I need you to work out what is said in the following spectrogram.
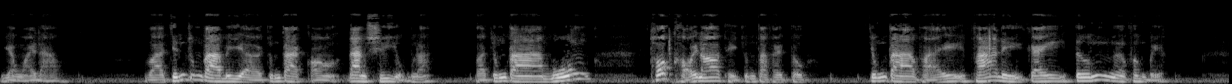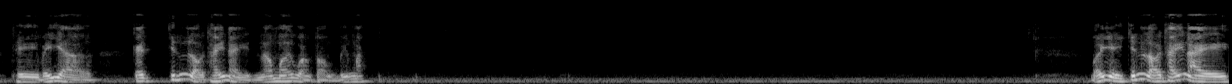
và ngoại đạo. Và chính chúng ta bây giờ chúng ta còn đang sử dụng nó. Và chúng ta muốn thoát khỏi nó thì chúng ta phải tu. Chúng ta phải phá đi cái tướng phân biệt. Thì bây giờ cái chính loại thấy này nó mới hoàn toàn biến mất. Bởi vì chính loại thấy này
